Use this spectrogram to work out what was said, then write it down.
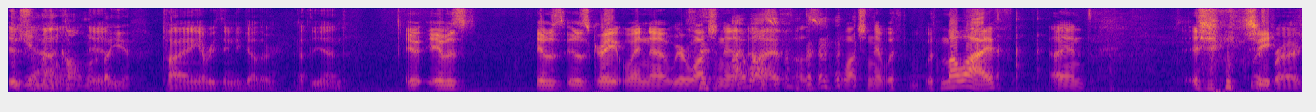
instrumental Colin, what in about you? tying everything together at the end. It, it was it was it was great when uh, we were watching it. My I was, wife. I was watching it with with my wife, and she, Nice she brag.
